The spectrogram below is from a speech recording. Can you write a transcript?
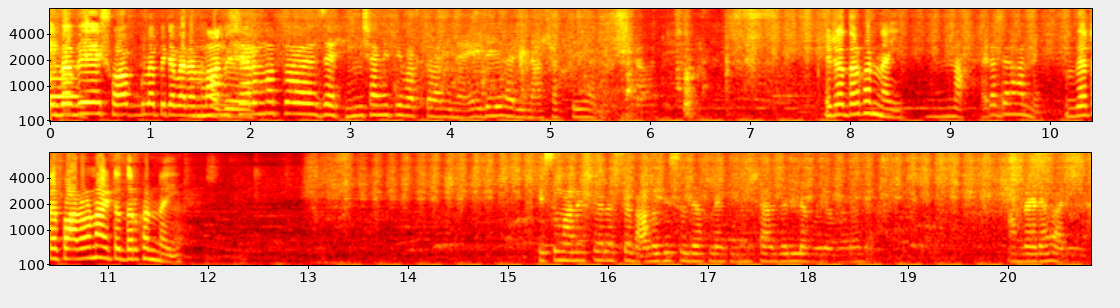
এইভাবে সবগুলা পিঠা বানানো হবে। মানুষের মতো যে হিংসা নিতে পারতে পারি না এটাই হারি না সত্যিই হারি এটার দরকার নাই? না এটা দরকার নেই। যেটা পারো না দরকার নাই। কিছু মানুষের আছে ভালো কিছু দেখলে হিংসা জল্লা করে আমরা এটা ভালো না।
